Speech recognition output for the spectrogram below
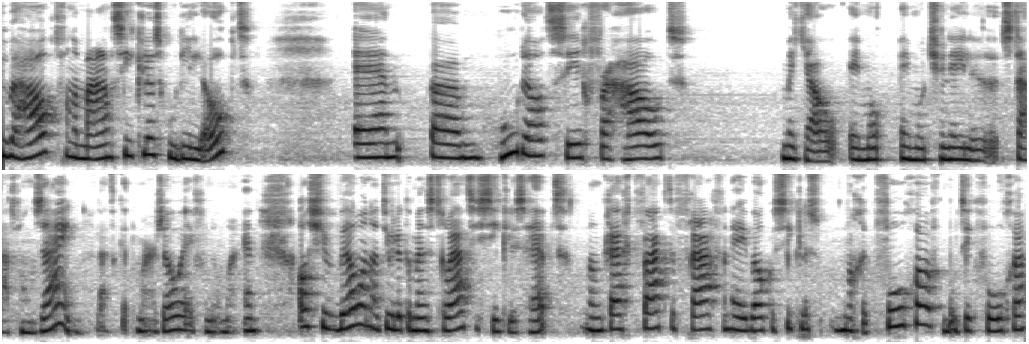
überhaupt van de maancyclus, hoe die loopt. En um, hoe dat zich verhoudt met jouw emotionele staat van zijn. Laat ik het maar zo even noemen. En als je wel een natuurlijke menstruatiecyclus hebt, dan krijg ik vaak de vraag van hey, welke cyclus mag ik volgen of moet ik volgen?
